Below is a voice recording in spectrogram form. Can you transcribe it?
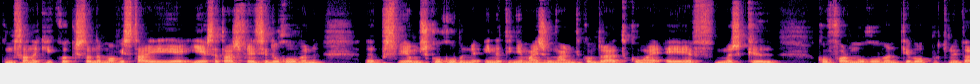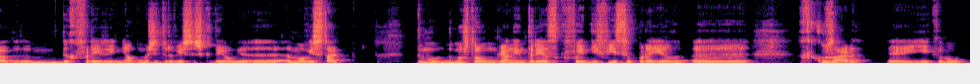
começando aqui com a questão da Movistar e, e esta transferência do Ruben, uh, percebemos que o Ruben ainda tinha mais um ano de contrato com a EF, mas que conforme o Ruben teve a oportunidade de, de referir em algumas entrevistas que deu, uh, a Movistar demonstrou um grande interesse que foi difícil para ele uh, recusar e acabou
